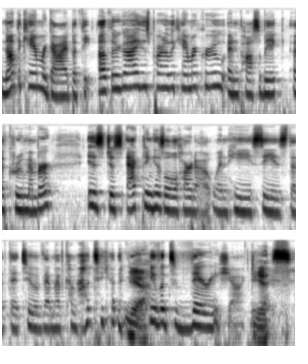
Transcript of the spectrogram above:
not the camera guy, but the other guy who's part of the camera crew and possibly a, a crew member, is just acting his little heart out when he sees that the two of them have come out together. Yeah. He looks very shocked. yes.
